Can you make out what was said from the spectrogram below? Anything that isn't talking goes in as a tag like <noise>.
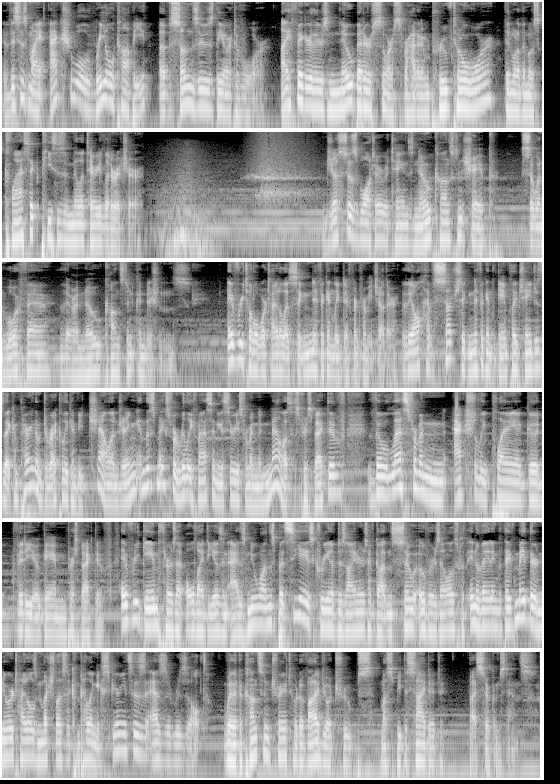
This is my actual real copy of Sun Tzu's The Art of War. I figure there's no better source for how to improve Total War than one of the most classic pieces of military literature. Just as water retains no constant shape, so in warfare there are no constant conditions. Every Total War title is significantly different from each other. They all have such significant gameplay changes that comparing them directly can be challenging, and this makes for a really fascinating series from an analysis perspective, though less from an actually playing a good video game perspective. Every game throws out old ideas and adds new ones, but CA's creative designers have gotten so overzealous with innovating that they've made their newer titles much less compelling experiences as a result. Whether to concentrate or divide your troops must be decided by circumstance.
